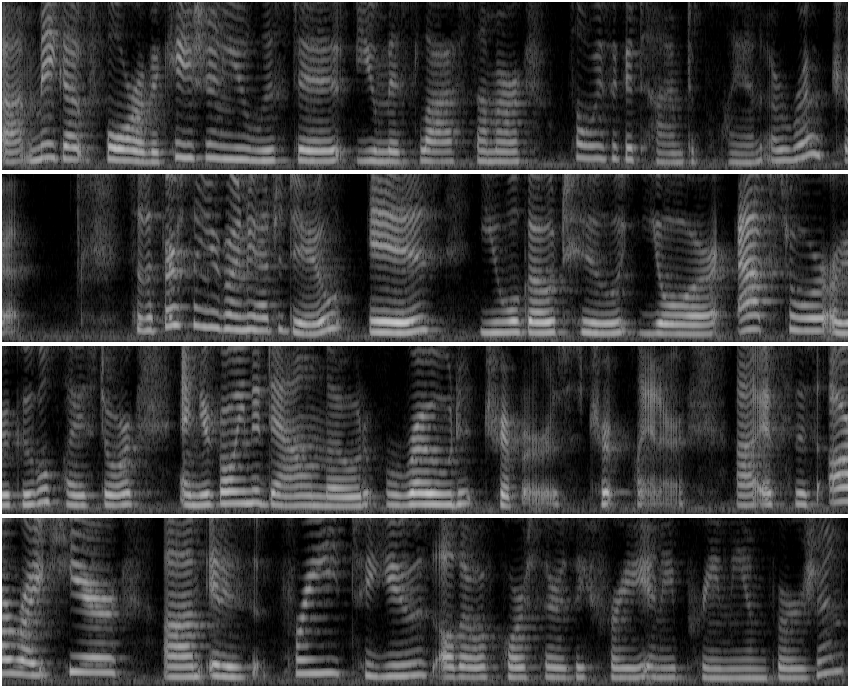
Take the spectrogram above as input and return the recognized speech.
uh, make up for a vacation you listed you missed last summer, it's always a good time to plan a road trip. So, the first thing you're going to have to do is you will go to your App Store or your Google Play Store and you're going to download Roadtrippers Trip Planner. Uh, it's this R right here. Um, it is free to use, although, of course, there is a free and a premium version,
